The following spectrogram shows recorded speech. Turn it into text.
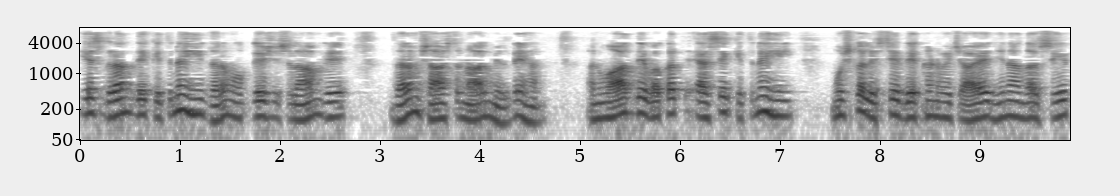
ਇਸ ਗ੍ਰੰਥ ਦੇ ਕਿਤਨੇ ਹੀ ਧਰਮ ਉਪਦੇਸ਼ ਇਸਲਾਮ ਦੇ ਧਰਮ ਸ਼ਾਸਤਰ ਨਾਲ ਮਿਲਦੇ ਹਨ। ਅਨੁਵਾਦ ਦੇ ਵਕਤ ਐਸੇ ਕਿਤਨੇ ਹੀ ਮੁਸ਼ਕਲ ਹਿੱਸੇ ਦੇਖਣ ਵਿੱਚ ਆਏ ਜਿਨ੍ਹਾਂ ਦਾ ਸੇਖ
